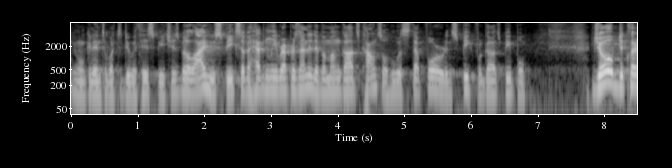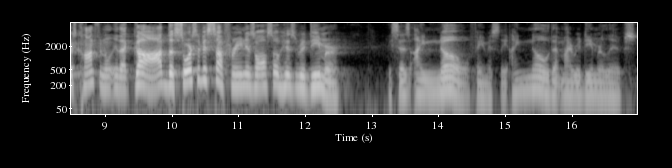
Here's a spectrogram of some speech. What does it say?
we won't get into what to do with his speeches, but Elihu speaks of a heavenly representative among God's council who will step forward and speak for God's people. Job declares confidently that God, the source of his suffering, is also his Redeemer. He says, I know, famously, I know that my Redeemer lives.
